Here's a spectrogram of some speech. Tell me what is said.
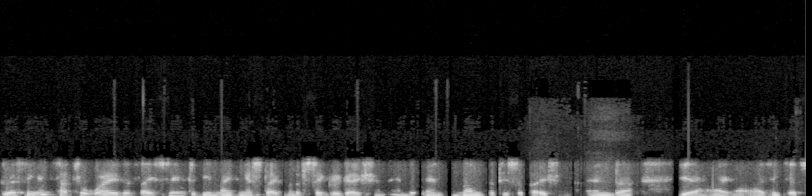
dressing in such a way that they seem to be making a statement of segregation and, and non participation. And uh, yeah, I, I think that's,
